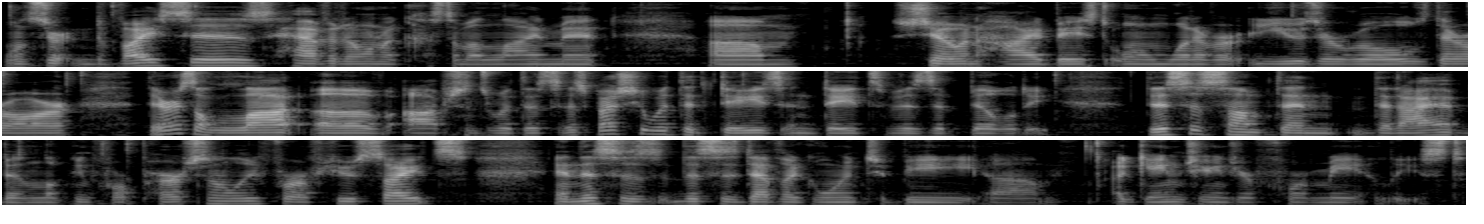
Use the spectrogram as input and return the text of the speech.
on certain devices, have it on a custom alignment. Um, show and hide based on whatever user roles there are. There's a lot of options with this, especially with the days and dates visibility. This is something that I have been looking for personally for a few sites, and this is this is definitely going to be um, a game changer for me at least.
